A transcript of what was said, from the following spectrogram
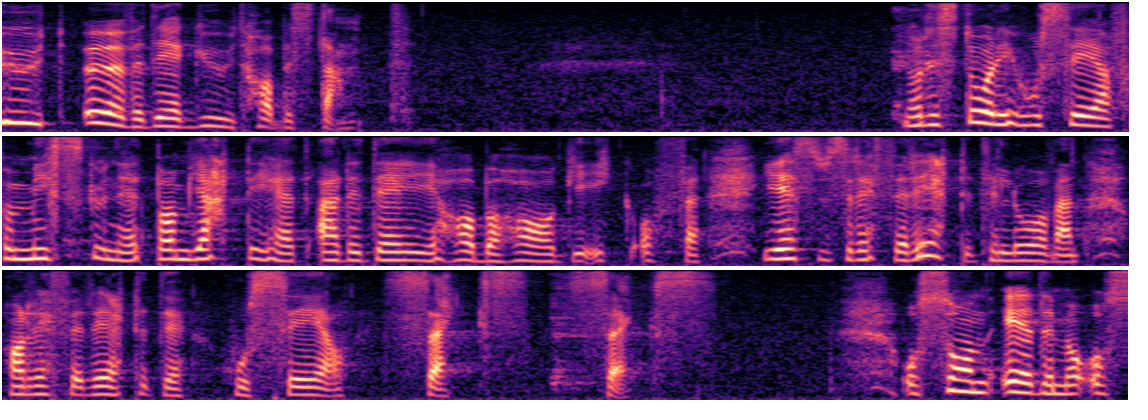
utøver det Gud har bestemt. Når det står i Hosea for miskunnhet, barmhjertighet er det det jeg har behag i, ikke offer. Jesus refererte til loven. Han refererte til Hosea 6, 6. Og sånn er det med oss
